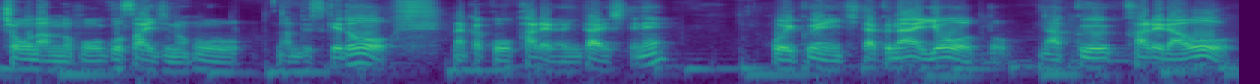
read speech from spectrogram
長男の方、5歳児の方なんですけど、なんかこう彼らに対してね、保育園行きたくないよ、と泣く彼らを、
